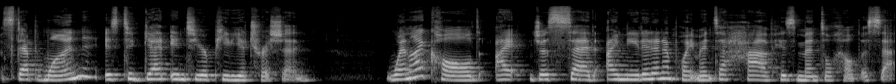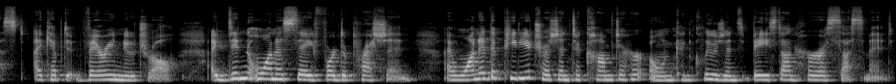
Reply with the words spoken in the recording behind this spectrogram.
step one is to get into your pediatrician. When I called, I just said I needed an appointment to have his mental health assessed. I kept it very neutral. I didn't want to say for depression. I wanted the pediatrician to come to her own conclusions based on her assessment.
